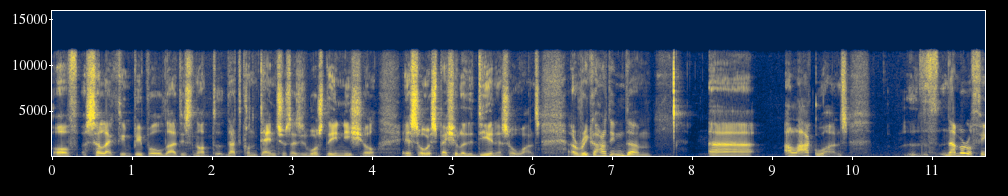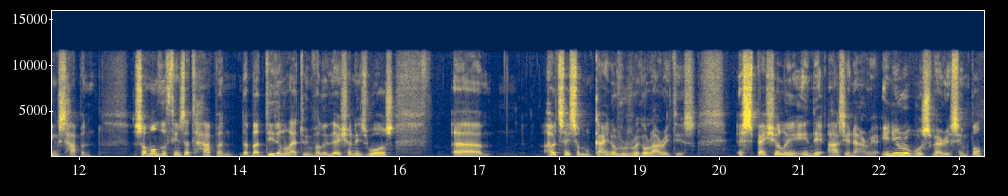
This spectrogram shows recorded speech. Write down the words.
of selecting people that is not that contentious as it was the initial SO, especially the DNSO ones. Uh, regarding the um, uh, ALAC ones, number of things happened. Some of the things that happened that but didn't lead to invalidation is was um, I would say some kind of irregularities, especially in the ASEAN area. In Europe was very simple.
